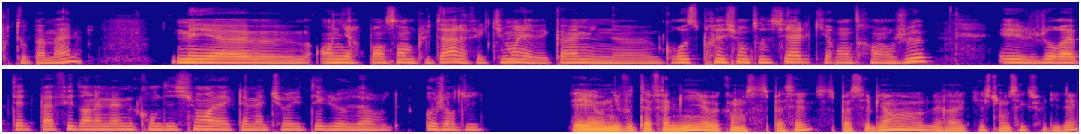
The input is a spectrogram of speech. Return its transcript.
plutôt pas mal. Mais euh, en y repensant plus tard, effectivement, il y avait quand même une euh, grosse pression sociale qui rentrait en jeu et je l'aurais peut-être pas fait dans les mêmes conditions avec la maturité que j'ai aujourd- aujourd'hui. Et au niveau de ta famille, comment ça se passait? Ça se passait bien, les questions de sexualité?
